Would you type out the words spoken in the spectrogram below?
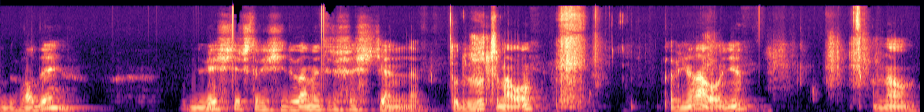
Od wody? 242 metry sześcienne. To dużo czy mało? Pewnie mało, nie? No.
